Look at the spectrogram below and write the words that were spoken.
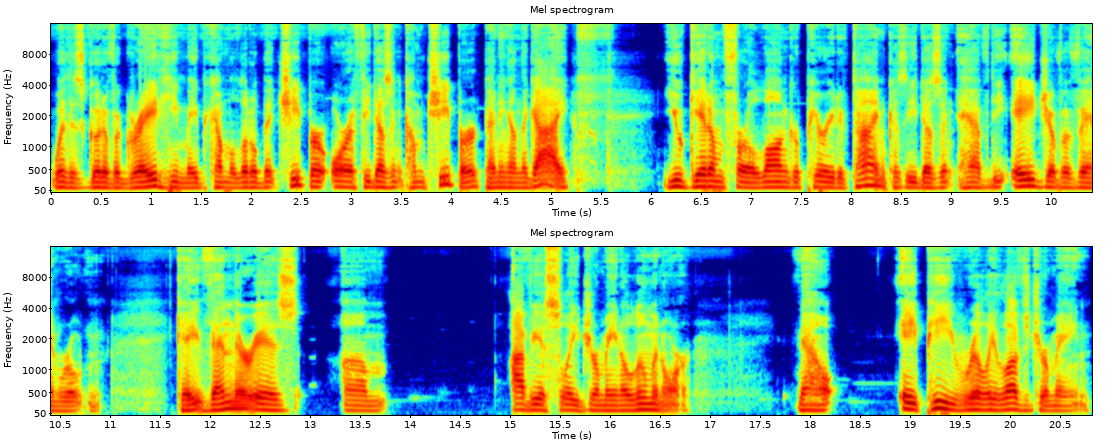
with as good of a grade, he may become a little bit cheaper. Or if he doesn't come cheaper, depending on the guy, you get him for a longer period of time because he doesn't have the age of a Van Roten. Okay, then there is um, obviously Jermaine Eluemunor. Now, AP really loves Jermaine.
